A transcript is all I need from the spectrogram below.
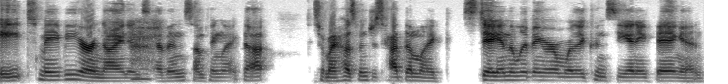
eight, maybe, or nine and seven, something like that. So my husband just had them like stay in the living room where they couldn't see anything. And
